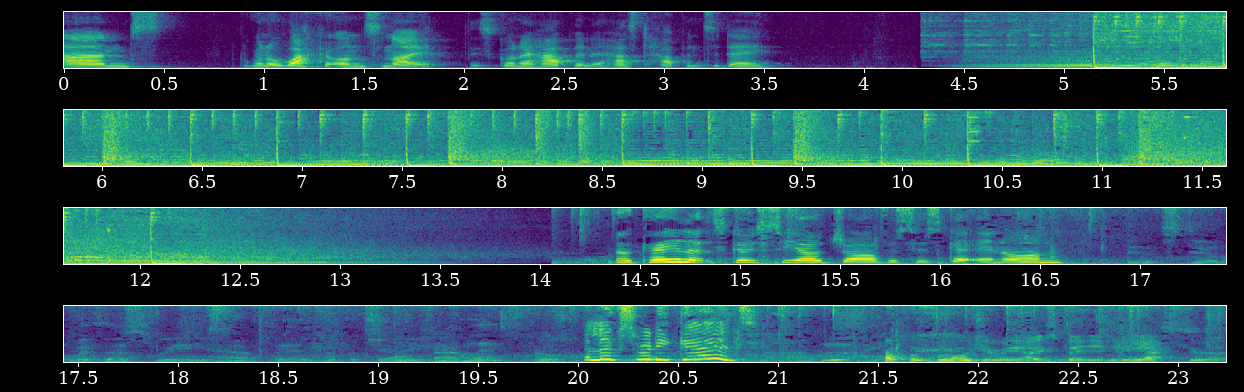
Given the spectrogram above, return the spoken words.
and we're going to whack it on tonight. It's going to happen. It has to happen today. Okay, let's go see how Jarvis is getting on. That's still with us. We have uh, the Bocelli family. It looks really good. Proper forgery, I expect it to be accurate.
